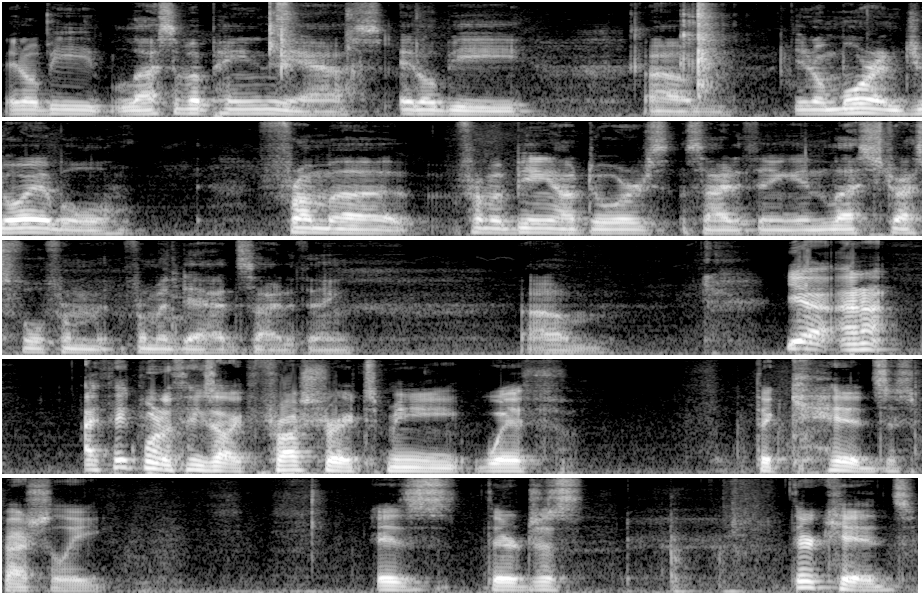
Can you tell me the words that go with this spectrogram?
It'll be less of a pain in the ass. It'll be, um, you know, more enjoyable from a from a being outdoors side of thing, and less stressful from from a dad side of thing. Yeah, and I, I think one of the things that like frustrates me with the kids, especially, is they're just they're kids.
